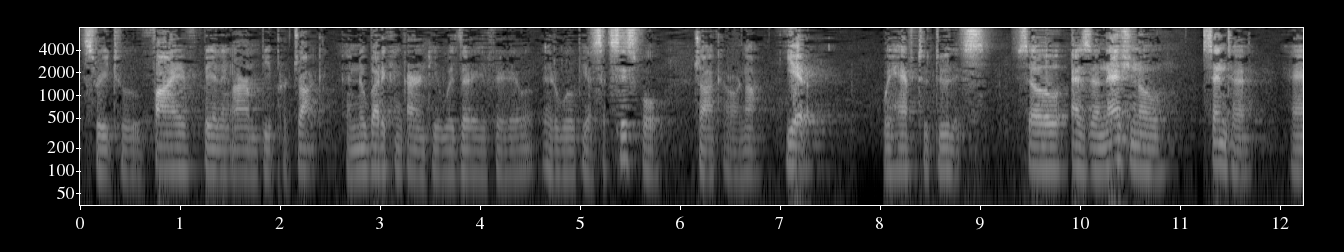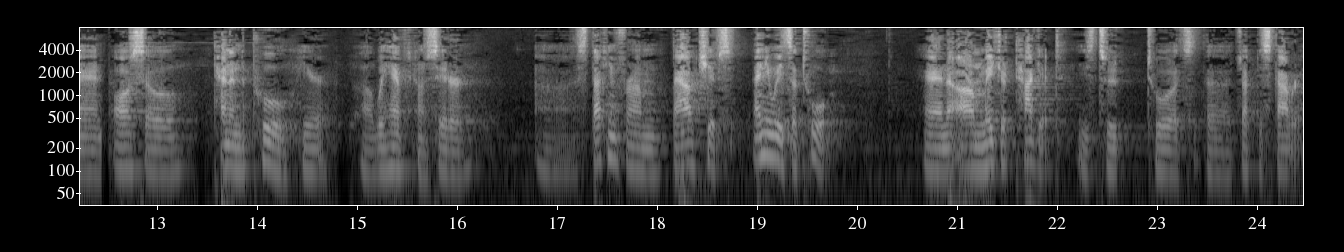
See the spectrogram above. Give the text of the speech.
three to five billion RMB per drug, and nobody can guarantee whether if it, it will be a successful drug or not. Yet, we have to do this. So, as a national center and also talent pool here, uh, we have to consider uh, starting from biochips. Anyway, it's a tool, and our major target is to towards the drug discovery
